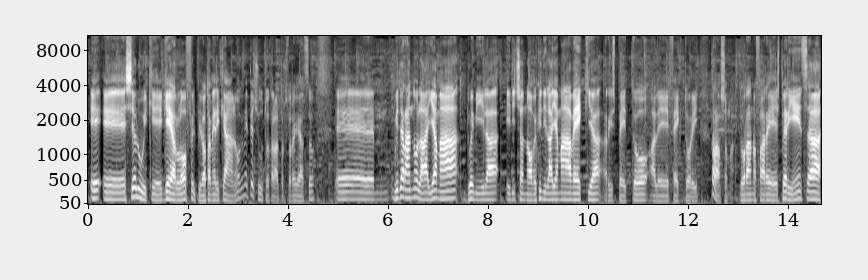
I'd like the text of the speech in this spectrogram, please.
e eh, sia lui che Gerloff, il pilota americano, che mi è piaciuto tra l'altro sto ragazzo, ehm, guideranno la Yamaha 2019, quindi la Yamaha vecchia rispetto alle Factory. Però insomma dovranno fare esperienza,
